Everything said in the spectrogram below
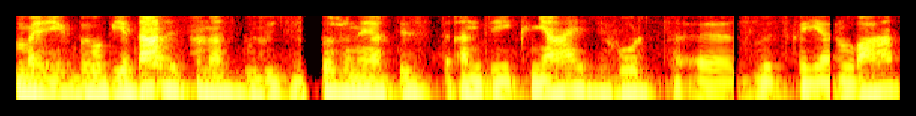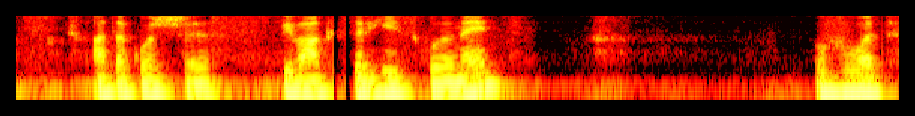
Ми якби об'єдналися. У нас будуть заслужений артист Андрій Князь, гурт е, з Луцька Ярова, а також співак Сергій Скулинець. Вот.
